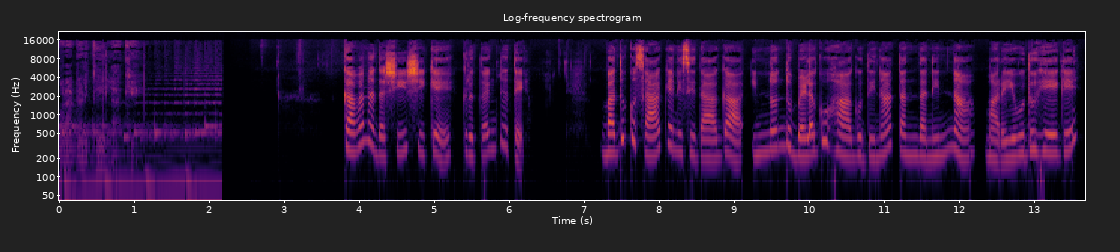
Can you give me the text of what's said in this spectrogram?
ಒಳಾಡಳಿತ ಇಲಾಖೆ. ಕವನದ ಶೀರ್ಷಿಕೆ ಕೃತಜ್ಞತೆ. ಬದುಕು ಸಾಕೆನಿಸಿದಾಗ ಇನ್ನೊಂದು ಬೆಳಗು ಹಾಗೂ ದಿನ ತಂದ ನಿನ್ನ ಮರೆಯುವುದು ಹೇಗೆ?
